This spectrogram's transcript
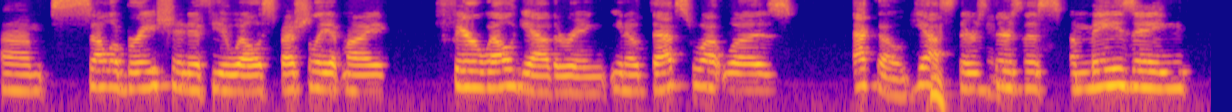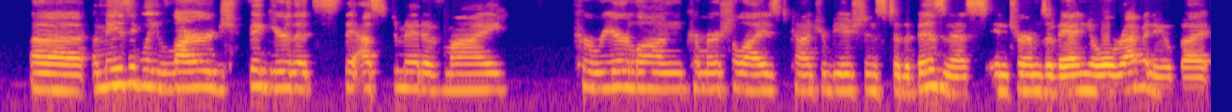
um, celebration, if you will, especially at my farewell gathering you know that's what was echoed yes hmm. there's there's this amazing uh amazingly large figure that's the estimate of my career long commercialized contributions to the business in terms of annual revenue but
